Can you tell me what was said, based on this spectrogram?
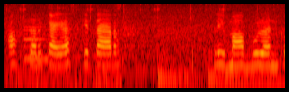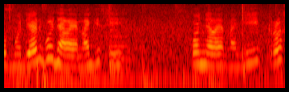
after kayak sekitar lima bulan kemudian gue nyalain lagi sih gue nyalain lagi terus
